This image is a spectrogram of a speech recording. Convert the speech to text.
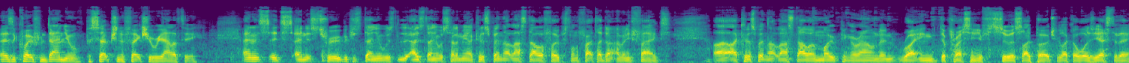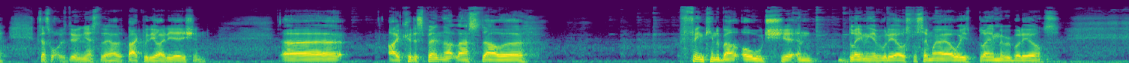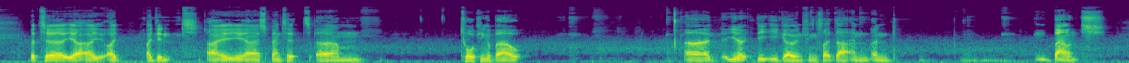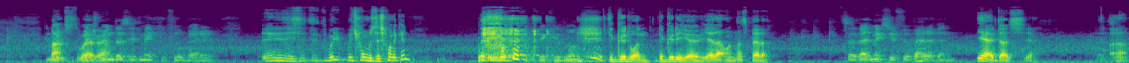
There's a quote from Daniel: "Perception affects your reality," and it's it's and it's true because Daniel was as Daniel was telling me, I could have spent that last hour focused on the fact I don't have any fags. Uh, I could have spent that last hour moping around and writing depressing suicide poetry like I was yesterday, because that's what I was doing yesterday. I was back with the ideation. Uh, I could have spent that last hour thinking about old shit and blaming everybody else the same way I always blame everybody else. But uh, yeah, I, I I didn't. I uh, spent it um, talking about uh, you know the ego and things like that, and and balance. Balance which, word, which right? one does it make you feel better? Which one was this one again? The good one. The good one, the good ego. Yeah, that one. That's better. So that makes you feel better then. Yeah, it does. Yeah. Uh.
